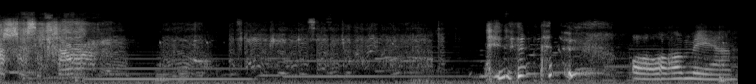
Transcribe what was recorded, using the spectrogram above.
oh man.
